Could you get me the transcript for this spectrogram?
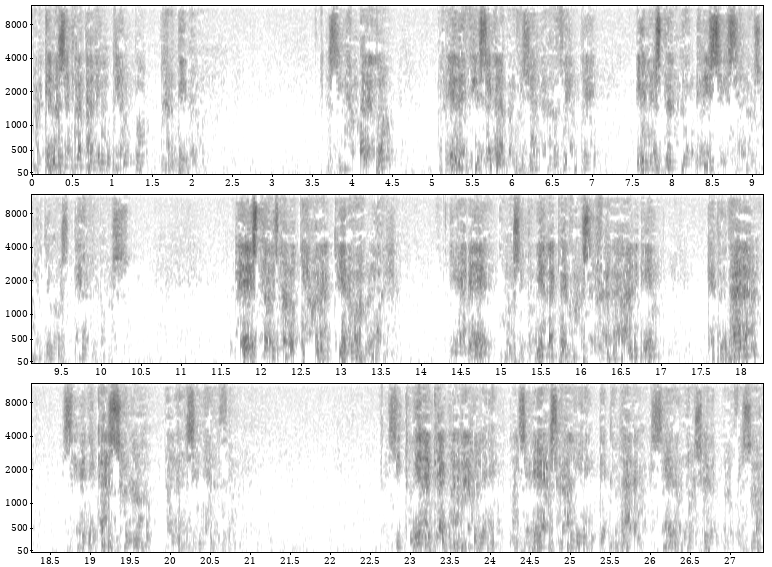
porque no se trata de un tiempo perdido. Sin embargo, decirse que la profesión de docente viene estando en crisis en los últimos tiempos. De esto es de lo que ahora quiero hablar. Y haré como si tuviera que aconsejar a alguien que dudara si dedicarse o no a la enseñanza. Si tuviera que aclararle las ideas a alguien que dudara ser o no ser profesor,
